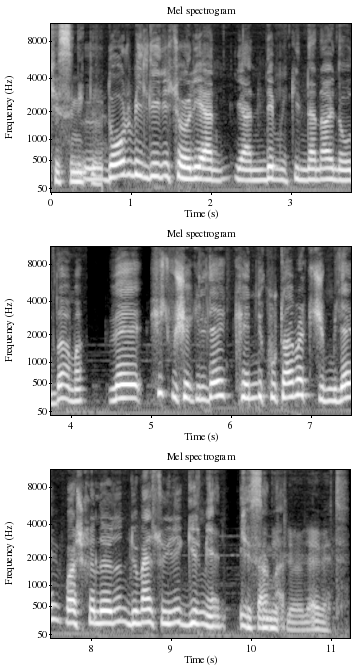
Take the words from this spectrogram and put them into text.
Kesinlikle. e, doğru bildiğini söyleyen yani deminkinden aynı oldu ama ve hiçbir şekilde kendini kurtarmak için bile başkalarının dümen suyuna girmeyen insanlar. Kesinlikle öyle evet.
